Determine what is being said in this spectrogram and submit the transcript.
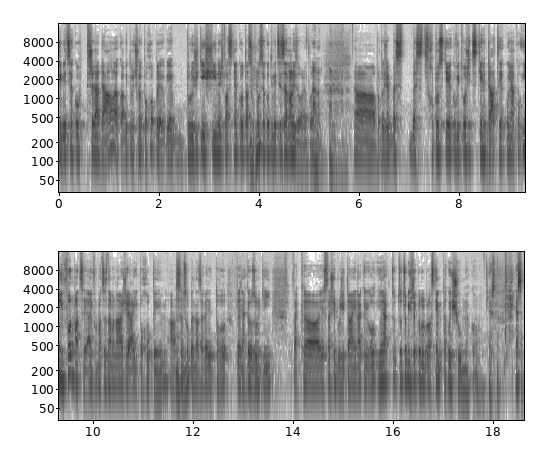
ty věci jako předat dál, jako aby to člověk pochopil, je důležitější, než vlastně jako ta mhm. schopnost mm-hmm. jako ty věci zanalizovat. Jako, ano, ano, ano. A, protože bez, bez schopnosti jako vytvořit z těch dat jako nějakou informaci, a informace znamená, že já ji pochopím a mm-hmm. jsem mhm. schopen na základě toho dělat nějaké rozhodnutí, tak je strašně důležitá. Jinak, jako, jinak to, to, co bych řekl, byl vlastně takový šum. Jako, no. Jasně. Jasně.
